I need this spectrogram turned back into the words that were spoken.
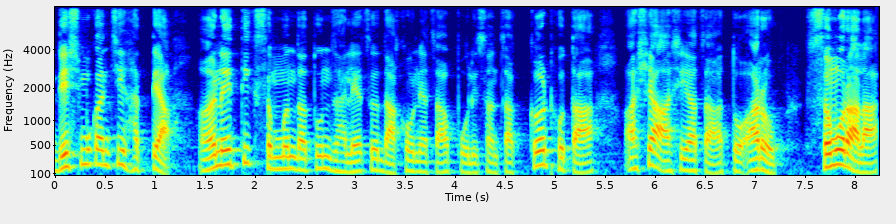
देशमुखांची हत्या अनैतिक संबंधातून झाल्याचं दाखवण्याचा पोलिसांचा कट होता अशा आशयाचा तो आरोप समोर आला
